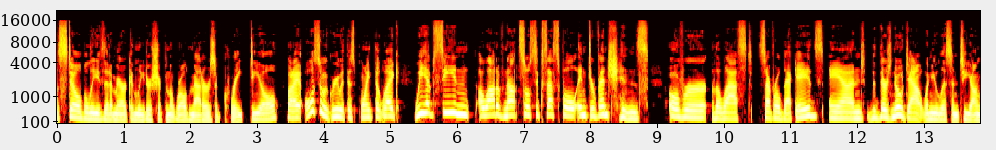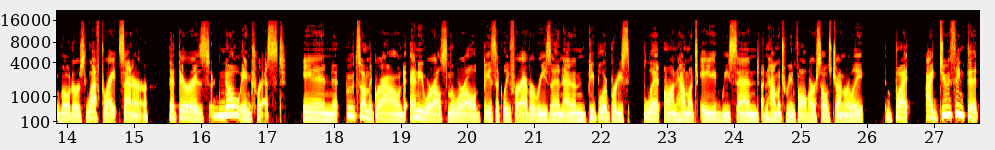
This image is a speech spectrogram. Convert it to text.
still believe that American leadership in the world matters a great deal. But I also agree with this point that, like, we have seen a lot of not so successful interventions over the last several decades. And there's no doubt when you listen to young voters, left, right, center, that there is no interest in boots on the ground anywhere else in the world, basically for every reason. And people are pretty split on how much aid we send and how much we involve ourselves generally. But I do think that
